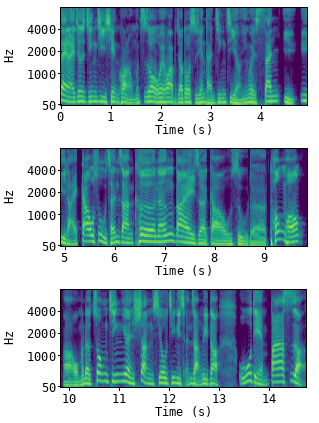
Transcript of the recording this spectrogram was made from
再来就是经济现况了，我们之后会花比较多时间谈经济啊，因为山雨欲来，高速成长可能带着高速的通膨啊。我们的中经院上修经济成长率到五点八四啊，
